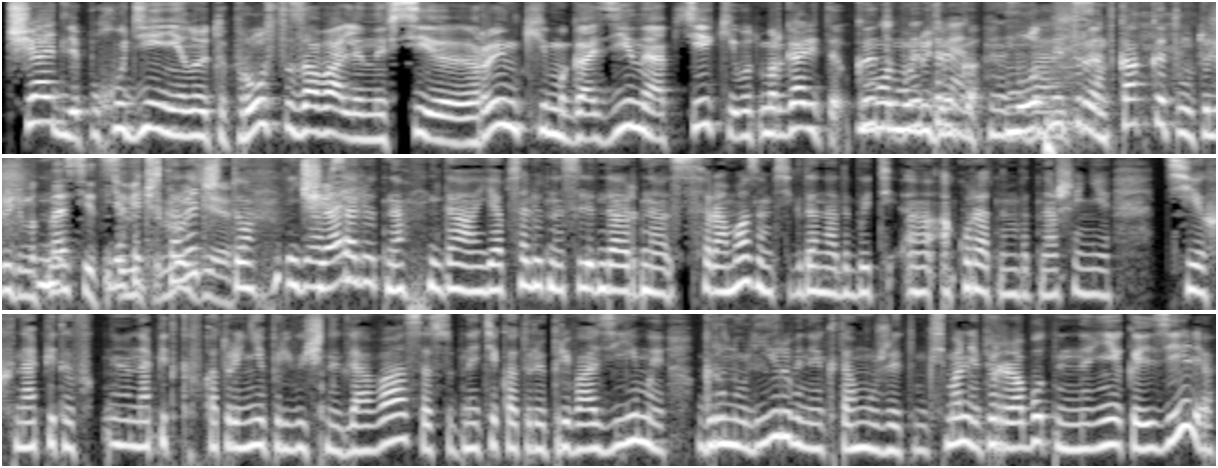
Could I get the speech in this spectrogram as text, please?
чай для похудения, ну, это просто завалены все рынки, магазины, аптеки. Вот, Маргарита, к этому модный людям... Тренд модный тренд. Как к этому-то людям ну, относиться? Ну, я Ведь хочу сказать, что я чай... абсолютно, да, я абсолютно солидарна с Рамазом. Всегда надо быть э, аккуратным в отношении тех напитков, э, напитков которые непривычны для вас, особенно те, которые привозимы, гранулированные, к тому же это максимально переработанное некое зелье,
